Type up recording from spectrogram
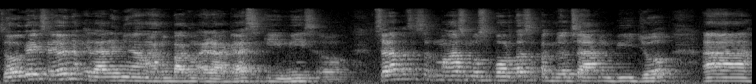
So guys, ayun, nakilala niyo na ang aking bagong alaga, si Kimi. So, salamat sa mga sumusuporta sa pagnood sa aking video. Ah,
